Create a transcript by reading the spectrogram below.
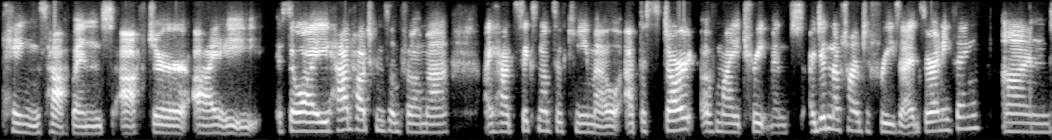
things happened after I so I had Hodgkin's lymphoma. I had six months of chemo. At the start of my treatment, I didn't have time to freeze eggs or anything, and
